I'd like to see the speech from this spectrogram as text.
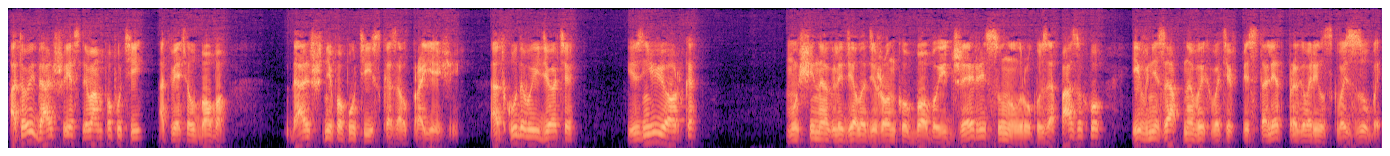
а то и дальше, если вам по пути», — ответил Боба. «Дальше не по пути», — сказал проезжий. «Откуда вы идете?» «Из Нью-Йорка». Мужчина оглядел одежонку Боба и Джерри, сунул руку за пазуху и, внезапно выхватив пистолет, проговорил сквозь зубы.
